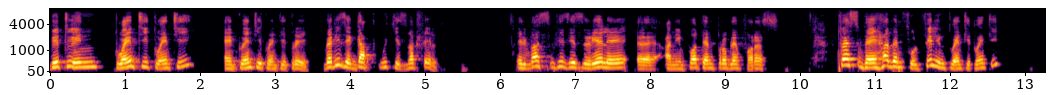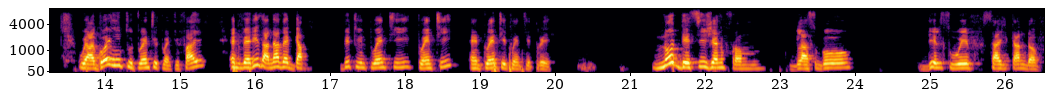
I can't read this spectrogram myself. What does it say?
between 2020 and 2023. There is a gap which is not filled. This is really uh, an important problem for us. First, they haven't fulfilled in 2020. We are going into 2025, and there is another gap between 2020 and 2023. No decision from Glasgow deals with such kind of,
